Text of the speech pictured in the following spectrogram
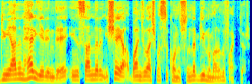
dünyanın her yerinde insanların işe yabancılaşması konusunda bir numaralı faktör.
